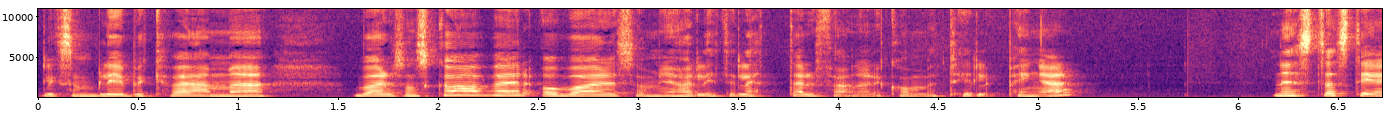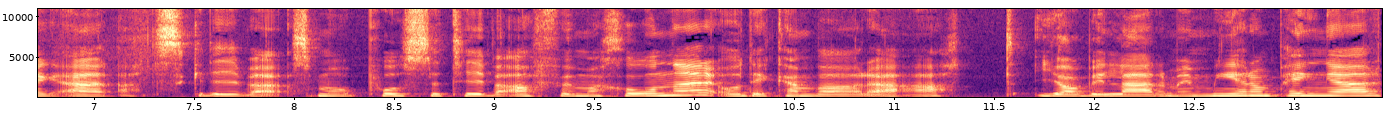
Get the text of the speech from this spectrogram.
liksom bli bekväm med vad är det som skaver och vad är det som jag har lite lättare för när det kommer till pengar. Nästa steg är att skriva små positiva affirmationer och det kan vara att jag vill lära mig mer om pengar,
